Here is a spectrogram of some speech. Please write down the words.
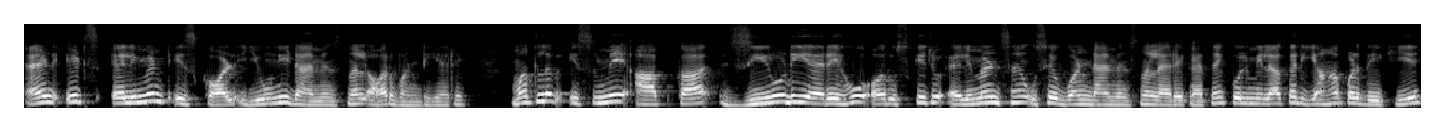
and its element is called unidimensional और वन डी एरे मतलब इसमें आपका ज़ीरो डी एरे हो और उसके जो एलिमेंट्स हैं, उसे वन डायमेंशनल एरे कहते हैं। कुल मिलाकर यहाँ पर देखिए,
